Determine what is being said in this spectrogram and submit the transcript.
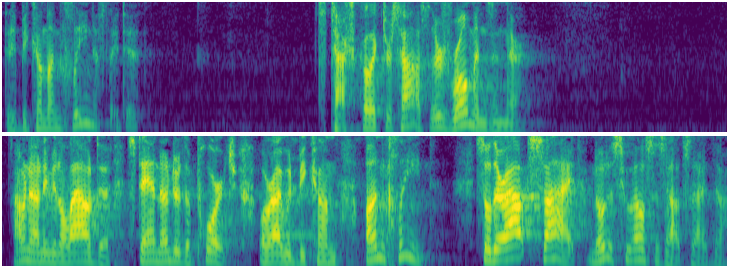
They'd become unclean if they did. It's a tax collector's house. There's Romans in there. I'm not even allowed to stand under the porch or I would become unclean. So they're outside. Notice who else is outside, though?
